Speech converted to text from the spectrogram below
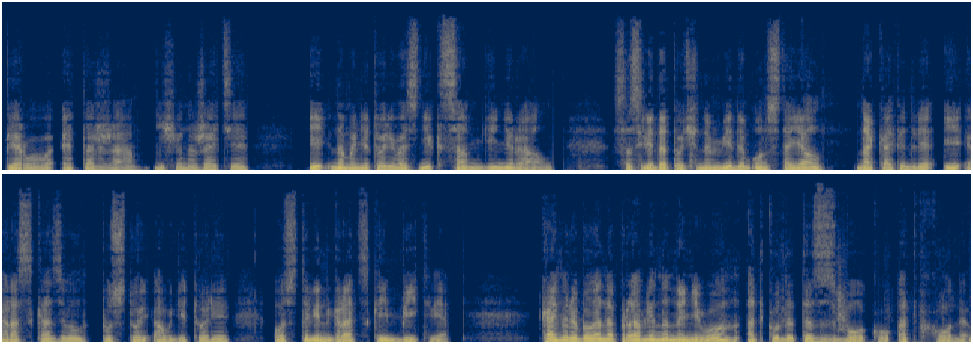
первого этажа. Еще нажатие, и на мониторе возник сам генерал. Сосредоточенным видом он стоял на кафедре и рассказывал пустой аудитории о Сталинградской битве. Камера была направлена на него откуда-то сбоку, от входа.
